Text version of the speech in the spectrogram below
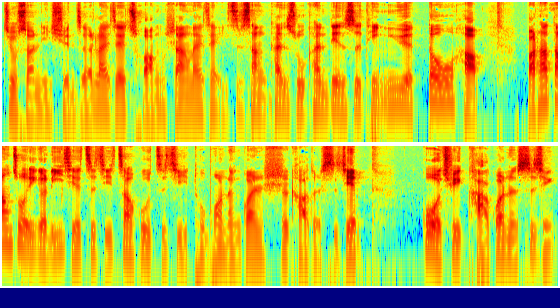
就算你选择赖在床上、赖在椅子上看书、看电视、听音乐都好，把它当做一个理解自己、照顾自己、突破难关、思考的时间。过去卡关的事情。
